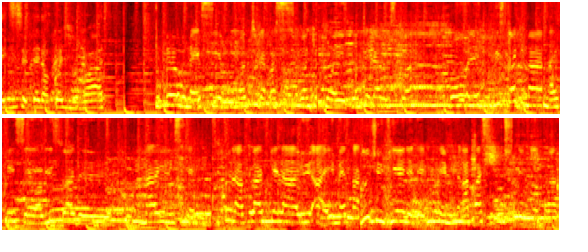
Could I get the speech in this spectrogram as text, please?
existe ce TED en Côte d'Ivoire. Je peux remercier vraiment tous les participants qui ont raconté leur histoire. Bon, l'histoire qui m'a marqué, c'est l'histoire de Marie Listel. Surtout la phrase qu'elle a eu à émettre. D'où tu viens ne déterminera pas si tu deviendras.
